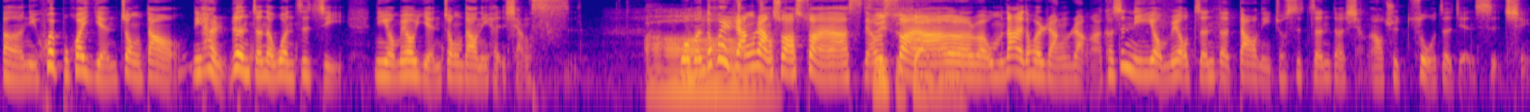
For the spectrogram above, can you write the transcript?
呃，你会不会严重到你很认真的问自己，你有没有严重到你很想死？啊我们都会嚷嚷说要算啊，死掉就算啊，算啊不不不我们当然都会嚷嚷啊。可是你有没有真的到你就是真的想要去做这件事情？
